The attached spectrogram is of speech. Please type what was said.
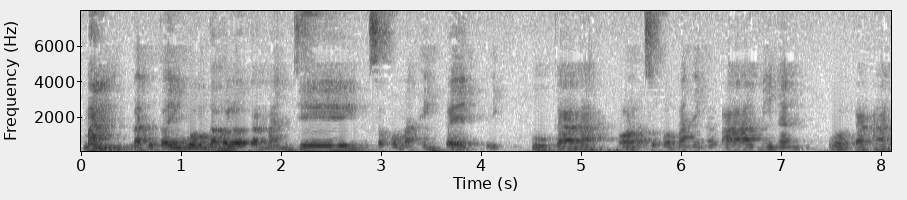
man lan utawi wong daholo kang manjing sapa man ing bait iku kana ana sapa man iku aminan wong kang an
